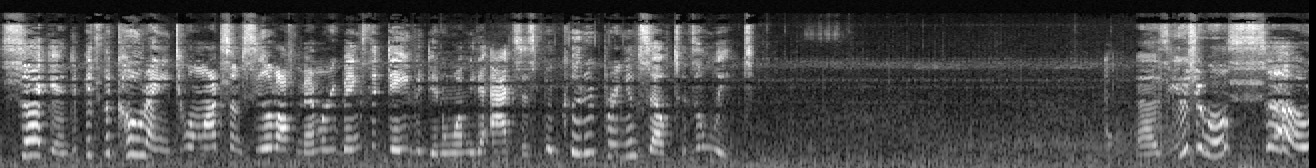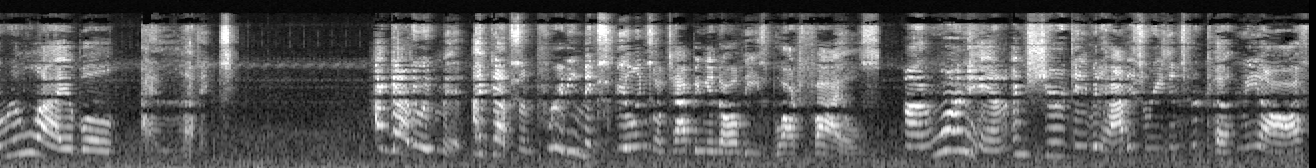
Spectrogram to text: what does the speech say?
Second, it's the code I need to unlock some sealed off memory banks that David didn't want me to access but couldn't bring himself to delete. As usual, so reliable. I love it. I gotta admit, I got some pretty mixed feelings on tapping into all these blocked files. On one hand, I'm sure David had his reasons for cutting me off.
